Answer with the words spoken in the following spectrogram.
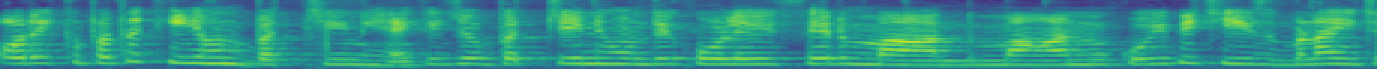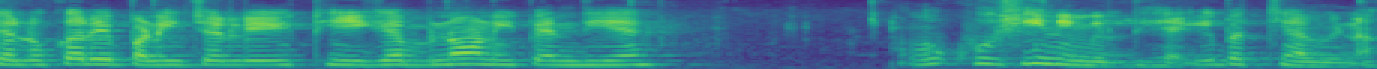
ਔਰ ਇੱਕ ਪਤਾ ਕੀ ਹੈ, ਹੁਣ ਬੱਚੇ ਨਹੀਂ ਹੈਗੇ ਜੋ ਬੱਚੇ ਨਹੀਂ ਹੁੰਦੇ ਕੋਲੇ ਫਿਰ ਮਾਂ ਮਾਂ ਨੂੰ ਕੋਈ ਵੀ ਚੀਜ਼ ਬਣਾਈ ਚਲੋ ਘਰੇ ਬਣੀ ਚੱਲੇ ਠੀਕ ਹੈ ਬਣਾਉਣੀ ਪੈਂਦੀ ਹੈ। ਉਹ ਖੁਸ਼ੀ ਨਹੀਂ ਮਿਲਦੀ ਹੈਗੀ ਬੱਚਿਆਂ ਬਿਨਾ।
